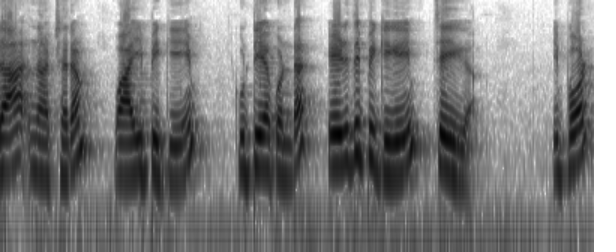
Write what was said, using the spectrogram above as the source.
ഡ എന്ന അക്ഷരം വായിപ്പിക്കുകയും കുട്ടിയെ കൊണ്ട് എഴുതിപ്പിക്കുകയും ചെയ്യുക. ഇപ്പോൾ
